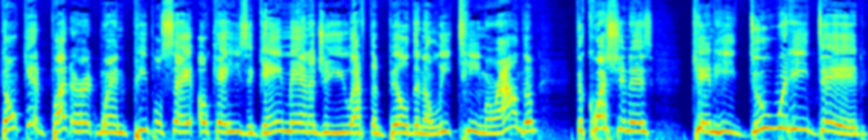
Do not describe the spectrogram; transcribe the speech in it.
Don't get butthurt when people say, okay, he's a game manager. You have to build an elite team around him. The question is, can he do what he did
